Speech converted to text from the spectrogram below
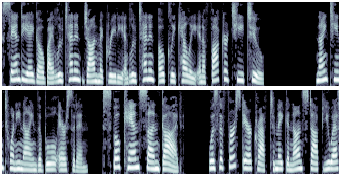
San Diego by Lieutenant John Macready and Lieutenant Oakley Kelly in a Fokker T-2 1929 The Buhl Airsedan Spokane Sun God was the first aircraft to make a non-stop U.S.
